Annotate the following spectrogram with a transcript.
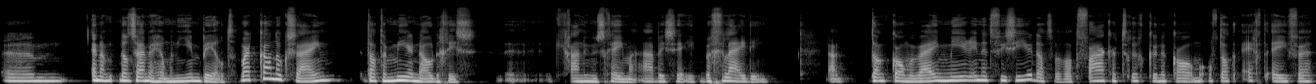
Um, en dan, dan zijn we helemaal niet in beeld. Maar het kan ook zijn dat er meer nodig is. Uh, ik ga nu een schema ABC, begeleiding. Nou, dan komen wij meer in het vizier, dat we wat vaker terug kunnen komen. Of dat echt even,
